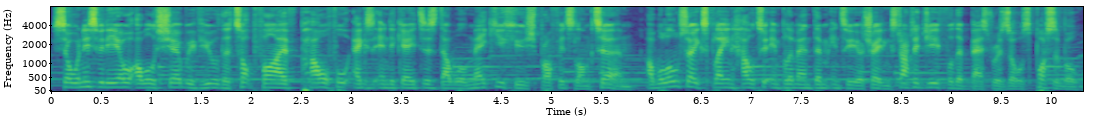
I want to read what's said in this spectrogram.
So in this video I will share with you the top 5 powerful exit indicators that will make you huge profits long term. I will also explain how to implement them into your trading strategy for the best results possible.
